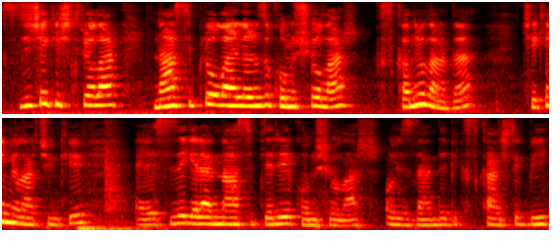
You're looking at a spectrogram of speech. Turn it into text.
sizi çekiştiriyorlar. Nasipli olaylarınızı konuşuyorlar. Kıskanıyorlar da. Çekemiyorlar çünkü. Ee, size gelen nasipleri konuşuyorlar. O yüzden de bir kıskançlık, bir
